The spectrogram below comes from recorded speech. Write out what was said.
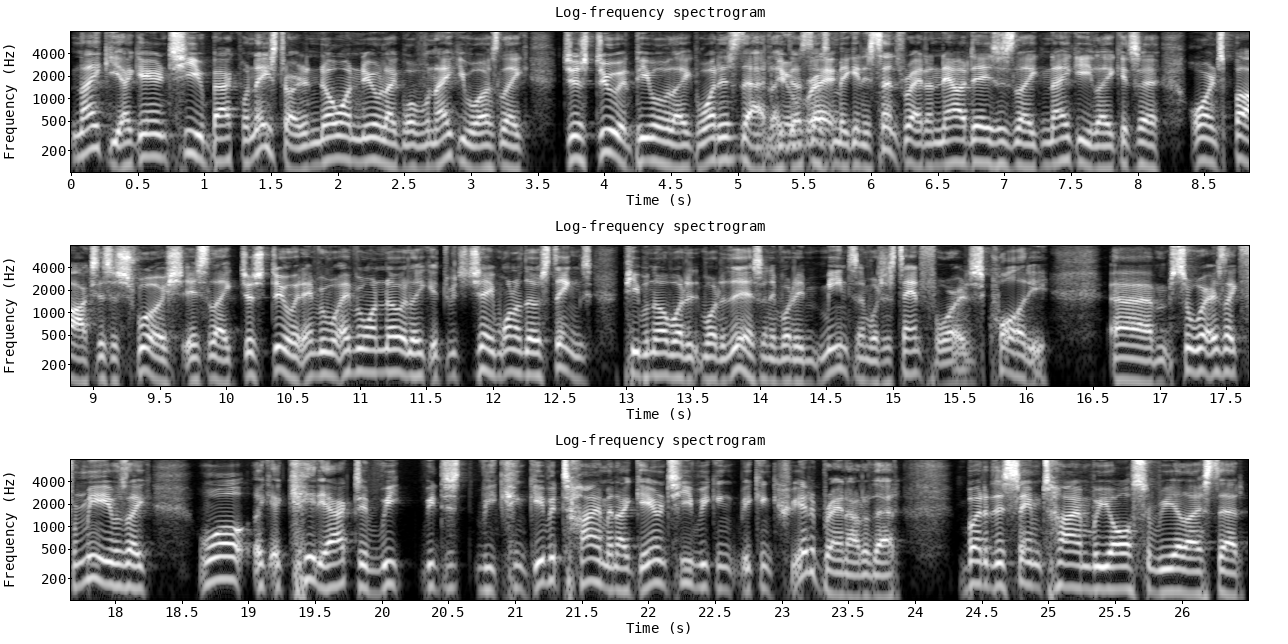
Nike, I guarantee you, back when they started, no one knew like what Nike was. Like, just do it. People were like, "What is that?" Like, that right. doesn't make any sense, right? And nowadays, it's like Nike, like it's a orange box, it's a swoosh. It's like just do it. Everyone, everyone know like it would say one of those things. People know what it what it is and what it means and what it stands for. It's quality. Um, so whereas like for me, it was like, well, like Arcadia Active, we we just we can give it time, and I guarantee we can we can create a brand out of that. But at the same time, we also realized that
